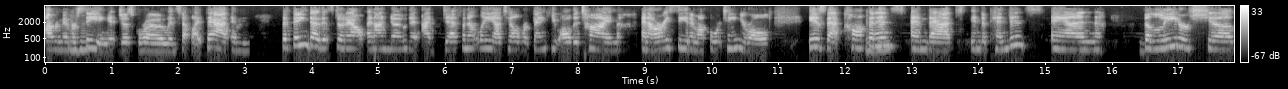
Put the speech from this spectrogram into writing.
I remember Mhm. seeing it just grow and stuff like that. And the thing though that stood out, and I know that I definitely I tell her thank you all the time, and I already see it in my 14 year old, is that confidence and that independence and the leadership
